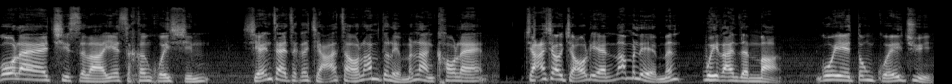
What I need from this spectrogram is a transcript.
我呢其实呢也是很灰心。现在这个驾照哪么都那么难考呢？驾校教练哪么那么为难人嘛？我也懂规矩，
